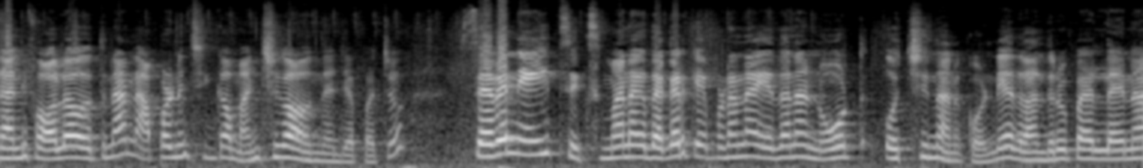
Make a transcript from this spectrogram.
దాన్ని ఫాలో అవుతున్నాను అప్పటి నుంచి ఇంకా మంచిగా ఉందని చెప్పొచ్చు. సెవెన్ ఎయిట్ సిక్స్ మన దగ్గరికి ఎప్పుడైనా ఏదైనా నోట్ వచ్చింది అనుకోండి అది వంద రూపాయలైనా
